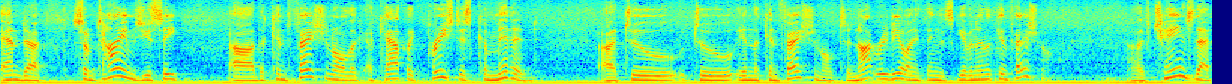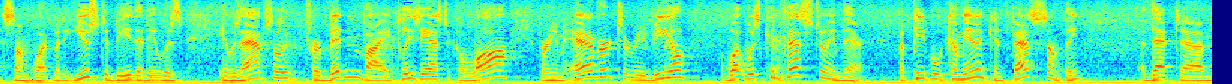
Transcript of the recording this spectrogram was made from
And uh, sometimes, you see, uh, the confessional, the, a Catholic priest is committed uh, to, to, in the confessional, to not reveal anything that's given in the confessional. Uh, they've changed that somewhat, but it used to be that it was, it was absolutely forbidden by ecclesiastical law for him ever to reveal what was confessed to him there. But people would come in and confess something that, um,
